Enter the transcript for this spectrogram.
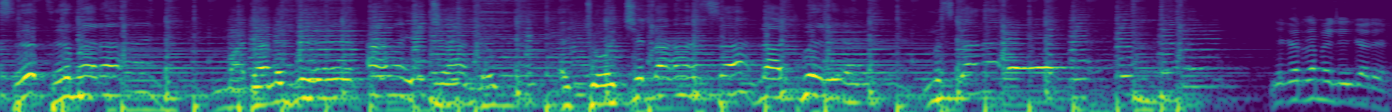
ስትመራኝ ማዳንህን አይቻለሁ እጆችን ላንሳ ላክብር ምስጋና። የገረመኝ ልንገርህ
